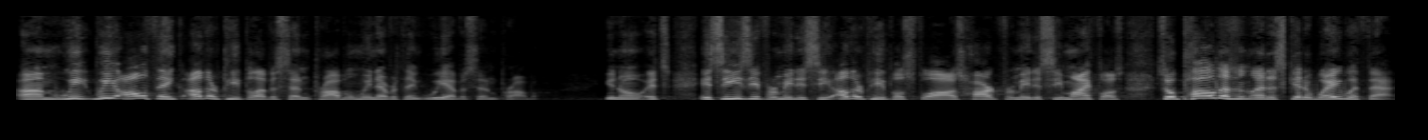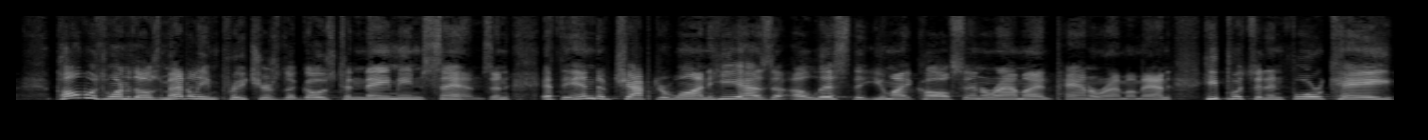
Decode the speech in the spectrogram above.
Um, we, we all think other people have a sin problem. We never think we have a sin problem. You know, it's, it's easy for me to see other people's flaws, hard for me to see my flaws. So Paul doesn't let us get away with that. Paul was one of those meddling preachers that goes to naming sins. And at the end of chapter one, he has a, a list that you might call Cinerama and Panorama, man. He puts it in 4K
